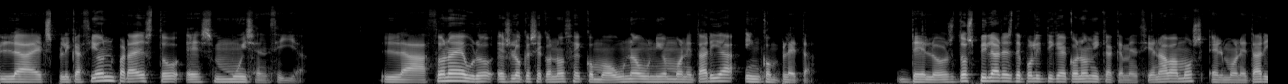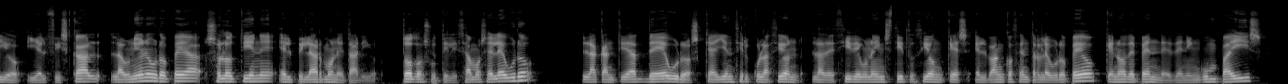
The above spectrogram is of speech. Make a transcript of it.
La explicación para esto es muy sencilla. La zona euro es lo que se conoce como una unión monetaria incompleta. De los dos pilares de política económica que mencionábamos, el monetario y el fiscal, la Unión Europea solo tiene el pilar monetario, todos utilizamos el euro, la cantidad de euros que hay en circulación la decide una institución que es el Banco Central Europeo, que no depende de ningún país,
